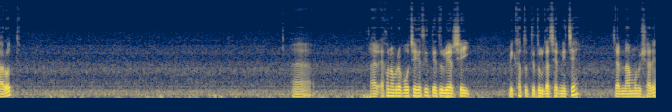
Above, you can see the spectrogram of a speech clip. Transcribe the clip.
ভারত। আর এখন আমরা পৌঁছে গেছি তেঁতুলিয়ার সেই বিখ্যাত তেঁতুল গাছের নিচে, যার নাম অনুসারে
